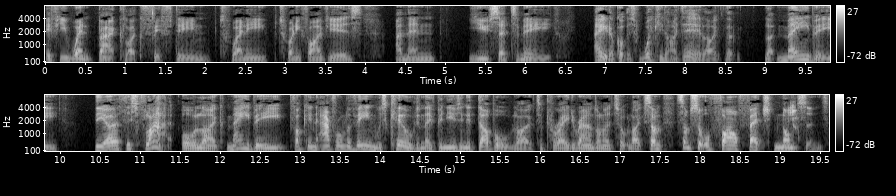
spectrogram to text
if you went back like 15, 20, 25 years, and then you said to me, "Hey, I've got this wicked idea, like that, like maybe." the earth is flat or like maybe fucking Avril Lavigne was killed and they've been using a double like to parade around on a tour like some some sort of far-fetched nonsense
